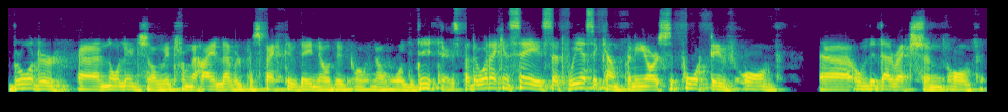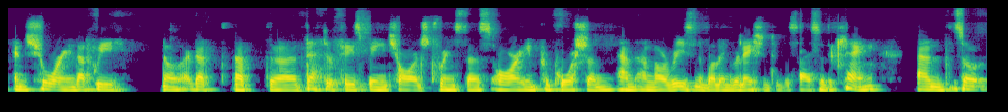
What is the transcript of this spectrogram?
broader uh, knowledge of it from a high level perspective. They know the know all the details. But what I can say is that we as a company are supportive of uh, of the direction of ensuring that we know, that that uh, debtor fees being charged, for instance, are in proportion and, and are reasonable in relation to the size of the claim. And so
